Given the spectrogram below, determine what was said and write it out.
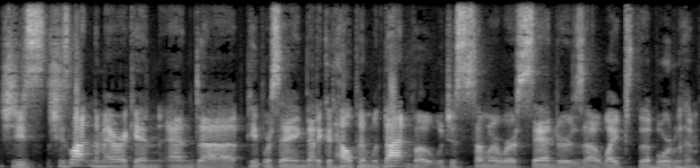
she's she's Latin American, and uh, people are saying that it could help him with that vote, which is somewhere where Sanders uh, wiped the board with him.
